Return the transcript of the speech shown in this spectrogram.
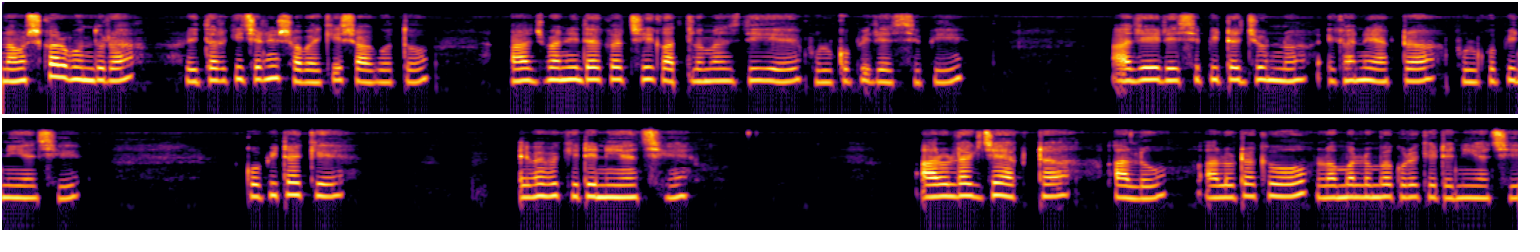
নমস্কার বন্ধুরা, রিতার কিচেনে সবাইকে স্বাগত। আজ বানিয়ে দেখাচ্ছি কাতলা মাছ দিয়ে ফুলকপির রেসিপি আজ এই রেসিপিটার জন্য এখানে একটা ফুলকপি নিয়েছি। কপিটাকে এভাবে কেটে নিয়েছি। আরও লাগছে একটা আলু। আলুটাকেও লম্বা লম্বা করে কেটে নিয়েছি।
